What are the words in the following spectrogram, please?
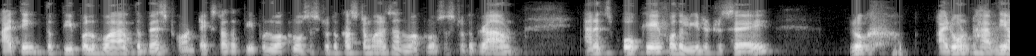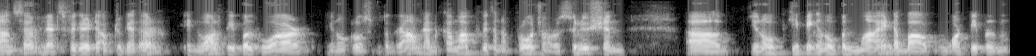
I think the people who have the best context are the people who are closest to the customers and who are closest to the ground. And it's okay for the leader to say look i don't have the answer. Let's figure it out together. Involve people who are you know close to the ground and come up with an approach or a solution you know keeping an open mind about what people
